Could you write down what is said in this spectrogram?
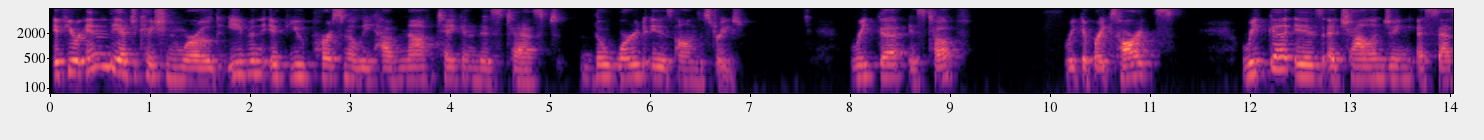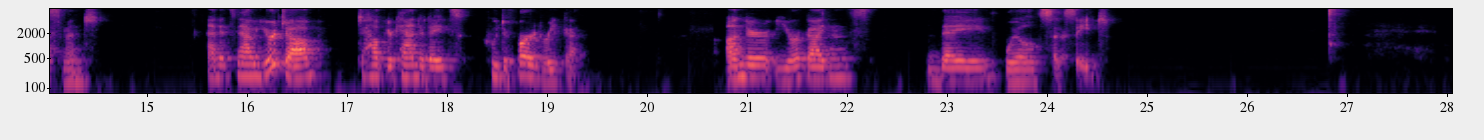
If you're in the education world, even if you personally have not taken this test, the word is on the street. RICA is tough. RICA breaks hearts. RICA is a challenging assessment. And it's now your job to help your candidates who deferred RICA. Under your guidance they will succeed.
